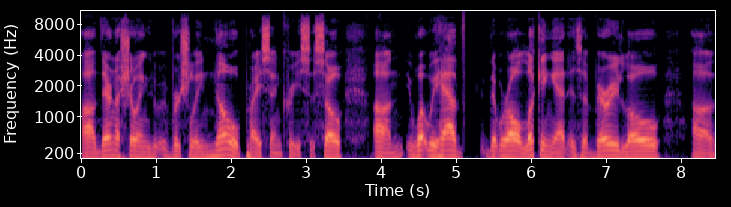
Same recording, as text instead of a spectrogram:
uh, they're not showing virtually no price increases. So, um, what we have that we're all looking at is a very low uh,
